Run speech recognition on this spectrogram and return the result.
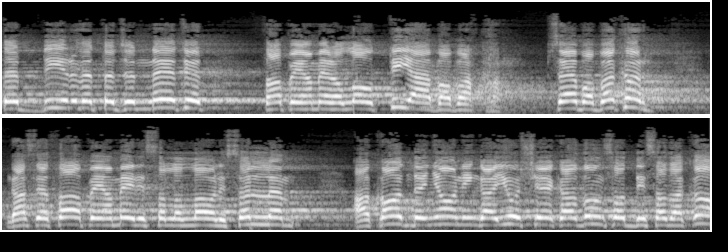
tetë dyrve të xhennetit tha pejgamberi Allahut ti ja Ebu Bekër pse Ebu Bekër ngase tha pejgamberi sallallahu alaihi wasallam a ka ndonjani nga ju që e ka dhënë sot ni sadaka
